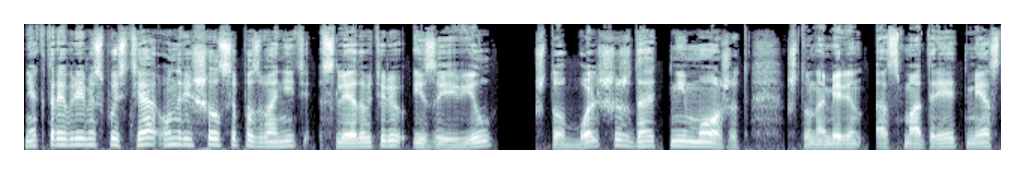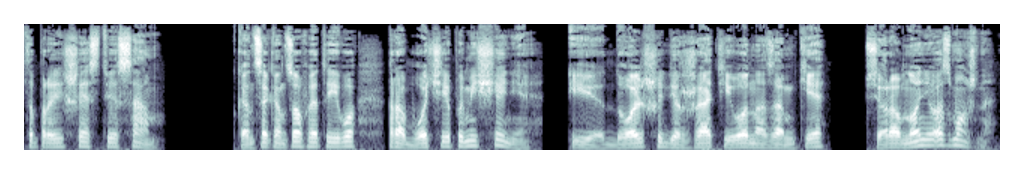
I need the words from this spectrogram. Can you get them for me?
Некоторое время спустя он решился позвонить следователю и заявил, что больше ждать не может, что намерен осмотреть место происшествия сам. В конце концов, это его рабочее помещение, и дольше держать его на замке все равно невозможно.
